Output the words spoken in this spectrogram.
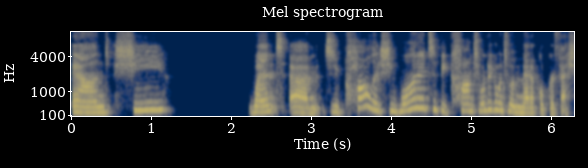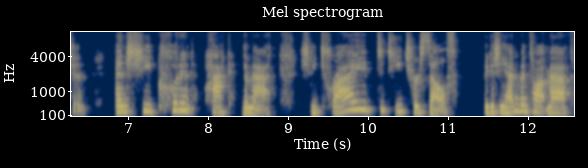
and she went um, to college. She wanted to become, she wanted to go into a medical profession, and she couldn't hack the math. She tried to teach herself because she hadn't been taught math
